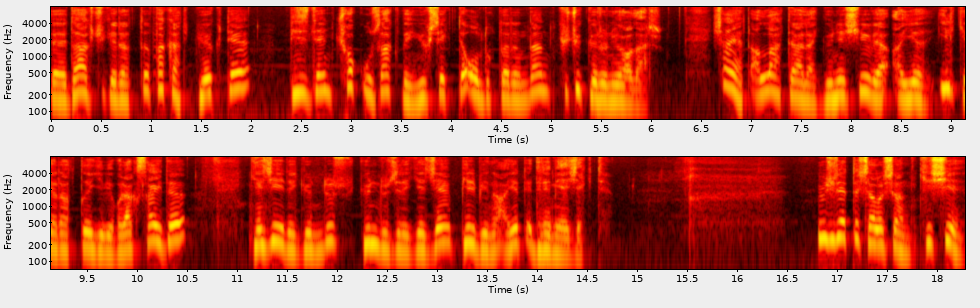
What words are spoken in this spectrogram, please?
Ee, daha küçük yarattı fakat gökte bizden çok uzak ve yüksekte olduklarından küçük görünüyorlar. Şayet Allah Teala güneşi ve ayı ilk yarattığı gibi bıraksaydı gece ile gündüz, gündüz ile gece birbirine ayırt edilemeyecekti. Ücrette çalışan kişi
